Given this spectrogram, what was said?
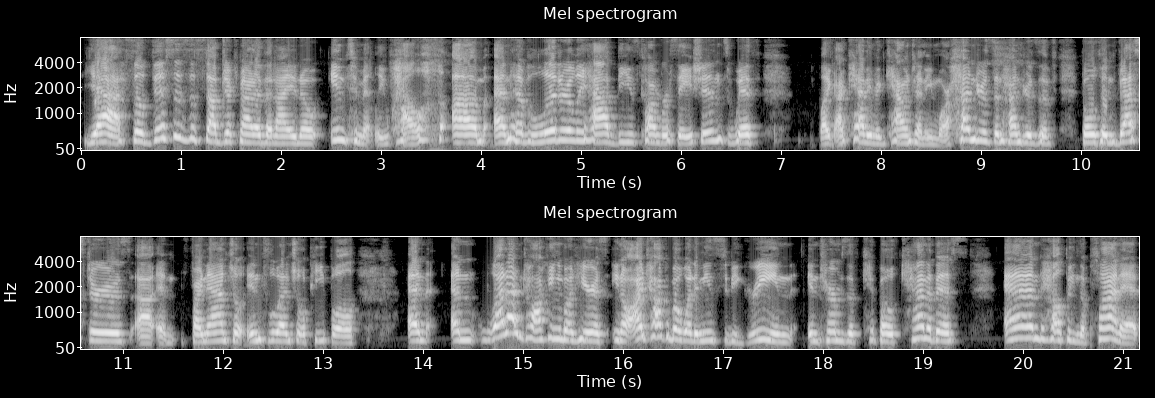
Yeah, so this is a subject matter that I know intimately well, um, and have literally had these conversations with, like, I can't even count anymore, hundreds and hundreds of both investors uh, and financial influential people. And and what I'm talking about here is, you know, I talk about what it means to be green in terms of both cannabis and helping the planet,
